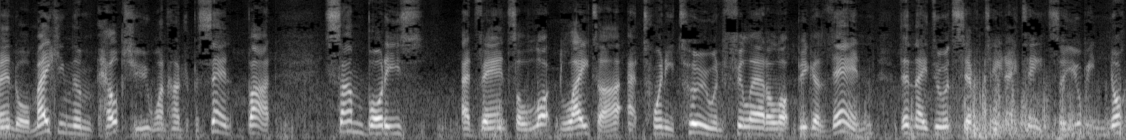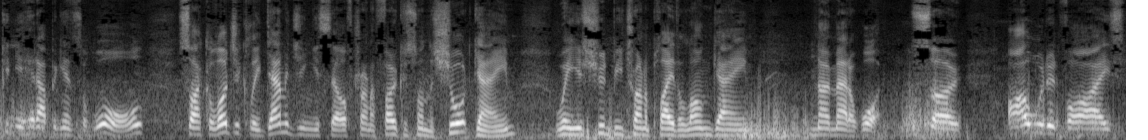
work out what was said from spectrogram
end all. Making them helps you 100%, but some bodies advance a lot later at 22 and fill out a lot bigger then than they do at 17, 18. So you'll be knocking your head up against the wall, psychologically damaging yourself, trying to focus on the short game where you should be trying to play the long game no matter what. So I would advise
